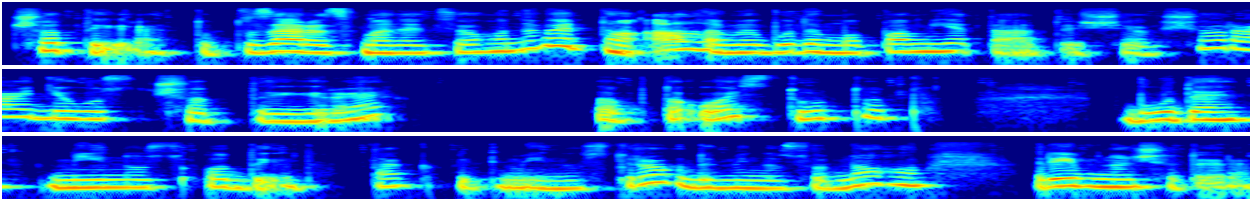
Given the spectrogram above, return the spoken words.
4. Тобто зараз в мене цього не видно, але ми будемо пам'ятати, що якщо радіус 4, тобто ось тут, тут буде мінус 1. Так, від мінус 3 до мінус 1 рівно 4.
